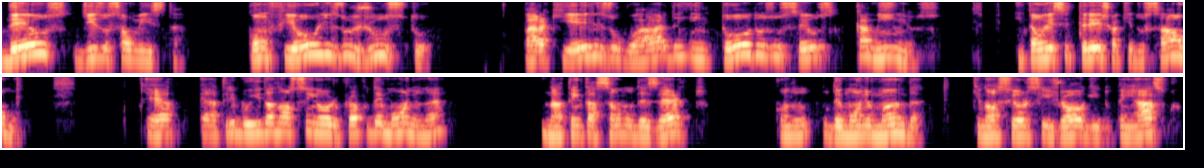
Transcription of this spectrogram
Deus, diz o salmista, confiou-lhes o justo para que eles o guardem em todos os seus caminhos. Então, esse trecho aqui do Salmo é, é atribuído a Nosso Senhor, o próprio demônio, né? Na tentação no deserto, quando o demônio manda que Nosso Senhor se jogue do penhasco,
